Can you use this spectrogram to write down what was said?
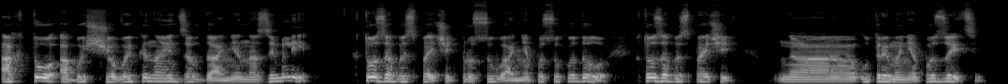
А хто або що виконають завдання на землі? Хто забезпечить просування по суходолу? Хто забезпечить а, утримання позицій?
